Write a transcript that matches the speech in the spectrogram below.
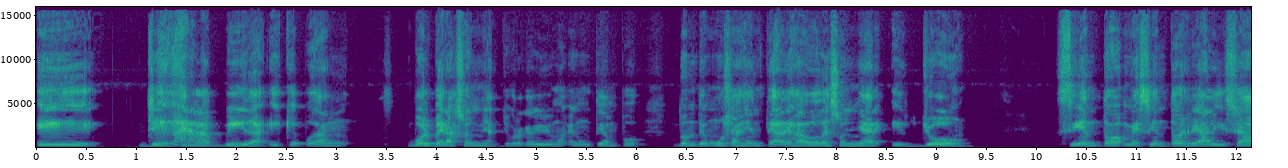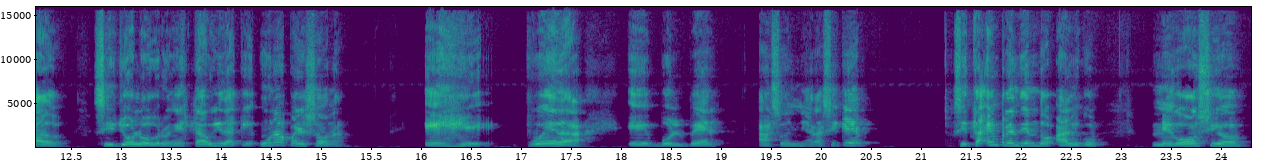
eh, llegar a las vidas y que puedan volver a soñar. Yo creo que vivimos en un tiempo donde mucha gente ha dejado de soñar y yo siento, me siento realizado si yo logro en esta vida que una persona eh, pueda eh, volver a soñar. Así que si estás emprendiendo algo, negocio,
